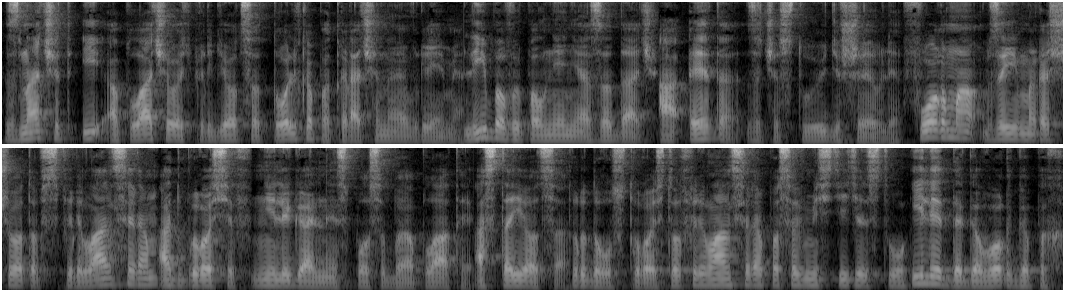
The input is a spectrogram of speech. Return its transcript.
значит и оплачивать придется только потраченное время, либо выполнение задач, а это зачастую дешевле. Форма взаиморасчетов с фрилансером, отбросив нелегальные способы оплаты, остается трудоустройство фрилансера по совместительству или договор ГПХ.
